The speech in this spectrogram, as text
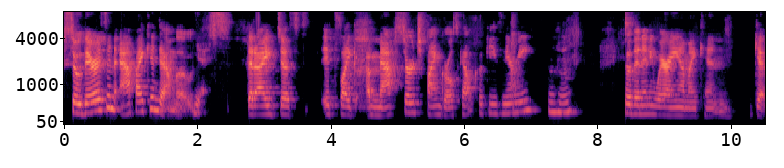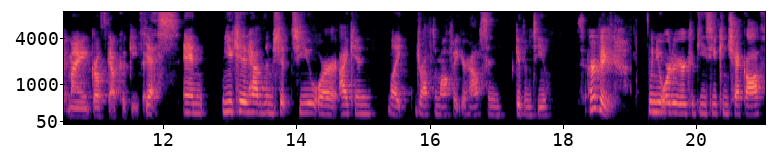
So, there is an app I can download. Yes. That I just, it's like a map search, find Girl Scout cookies near me. Mm-hmm. So then anywhere I am, I can get my Girl Scout cookie fix. Yes, and you could have them shipped to you, or I can like drop them off at your house and give them to you. So. Perfect. When you order your cookies, you can check off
